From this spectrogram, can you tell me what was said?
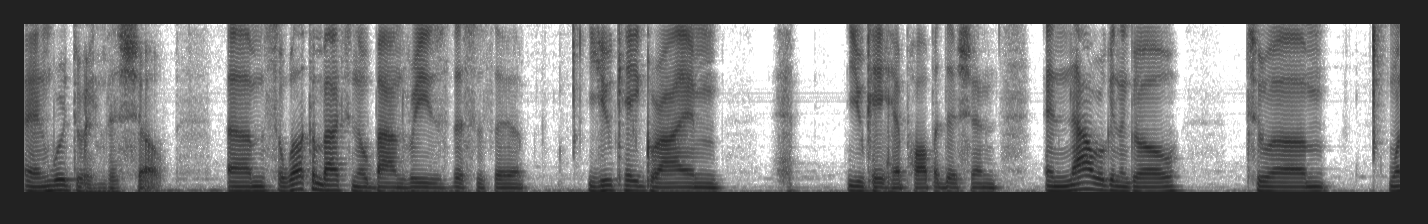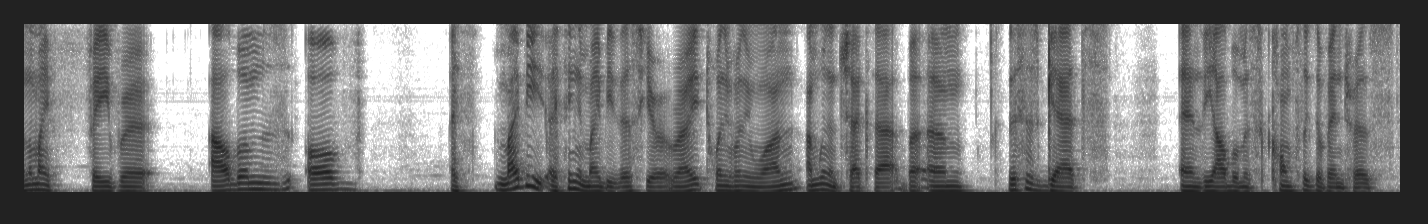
and we're doing this show. Um, so welcome back to No Boundaries. This is the UK grime, UK hip hop edition, and now we're gonna go to um, one of my favorite albums of. I th- might be. I think it might be this year, right? Twenty twenty one. I'm gonna check that, but um, this is Ghetts, and the album is Conflict of Interest.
